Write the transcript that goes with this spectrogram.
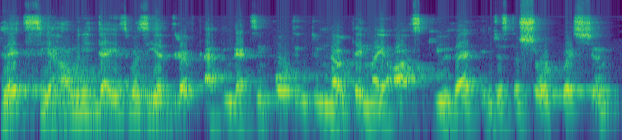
Let's see how many days was he adrift. I think that's important to note. They may ask you that in just a short question.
